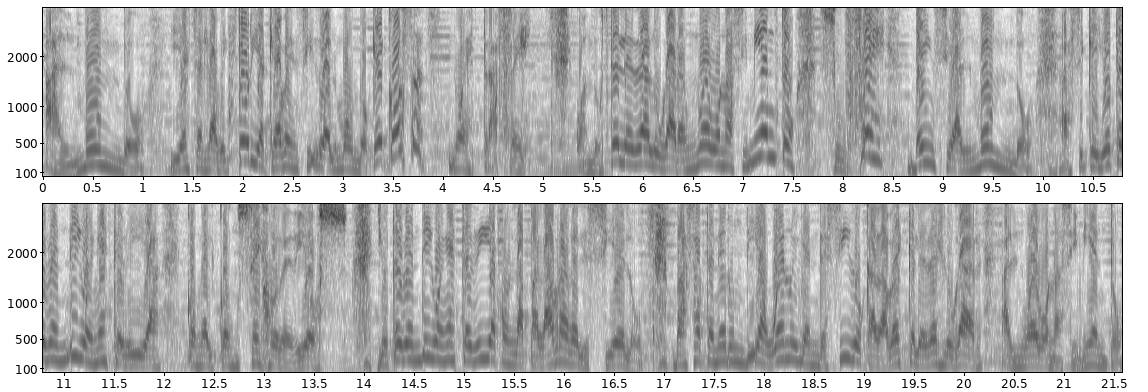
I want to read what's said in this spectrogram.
al mundo. Y esta es la victoria que ha vencido al mundo. ¿Qué cosa? Nuestra fe. Cuando usted le da lugar a un nuevo nacimiento, su fe vence al mundo. Así que yo te bendigo en este día con el consejo de Dios. Yo te bendigo en este día con la palabra del cielo. Vas a tener un día bueno y bendecido cada vez que le des lugar al nuevo nacimiento.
